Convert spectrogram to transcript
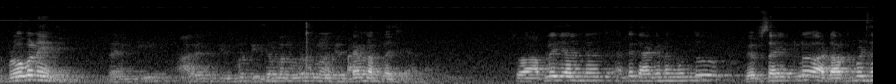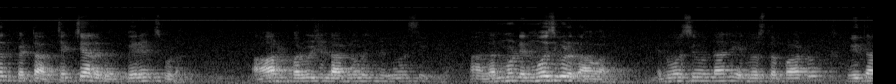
ఇప్పుడు ఓపెన్ అయింది. దానికి ఆగస్ట్ తీసుకుని డిసెంబర్ టైంలో అప్లై చేయాలి. సో అప్లై చేయాలంటే అంటే దానికన్నా ముందు వెబ్సైట్లో ఆ డాక్యుమెంట్స్ అని పెట్టాలి. చెక్ చేయాలి పేరెంట్స్ కూడా. All permission documents university government NOC కూడా రావాలి. ఎన్ఓసి ఉండాలి ఎన్ఓసితో పాటు మిగతా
